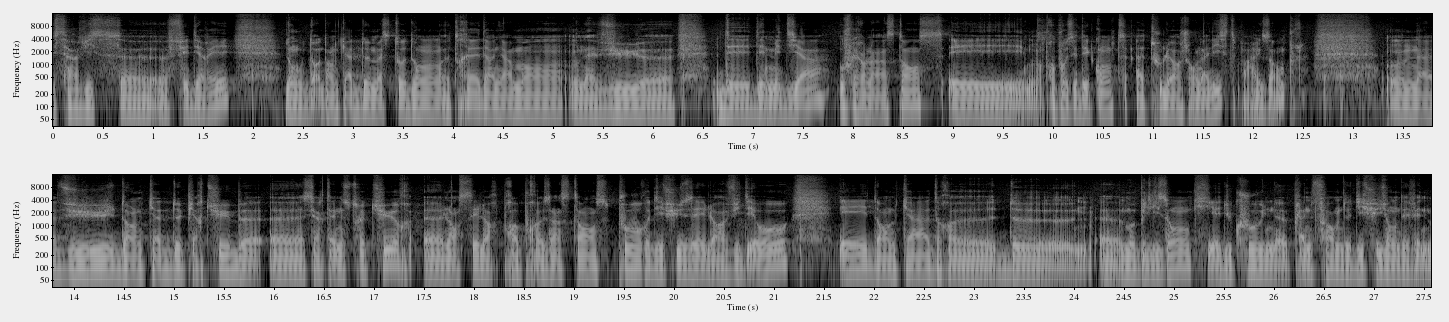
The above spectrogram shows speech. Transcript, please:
services euh, fédérés. Donc dans, le cadre de Mastodon, euh, très dernièrement, on a vu euh, des, médias ouvrir leur instance et proposer des comptes à tous leurs journalistes, par exemple. On a vu dans le cadre de Peertube certaines structures lancer leurs propres instances pour diffuser leurs vidéos et dans le cadre de Mobilisons qui est du coup une plateforme de diffusion d'événements,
